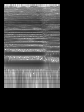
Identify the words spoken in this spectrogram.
Música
